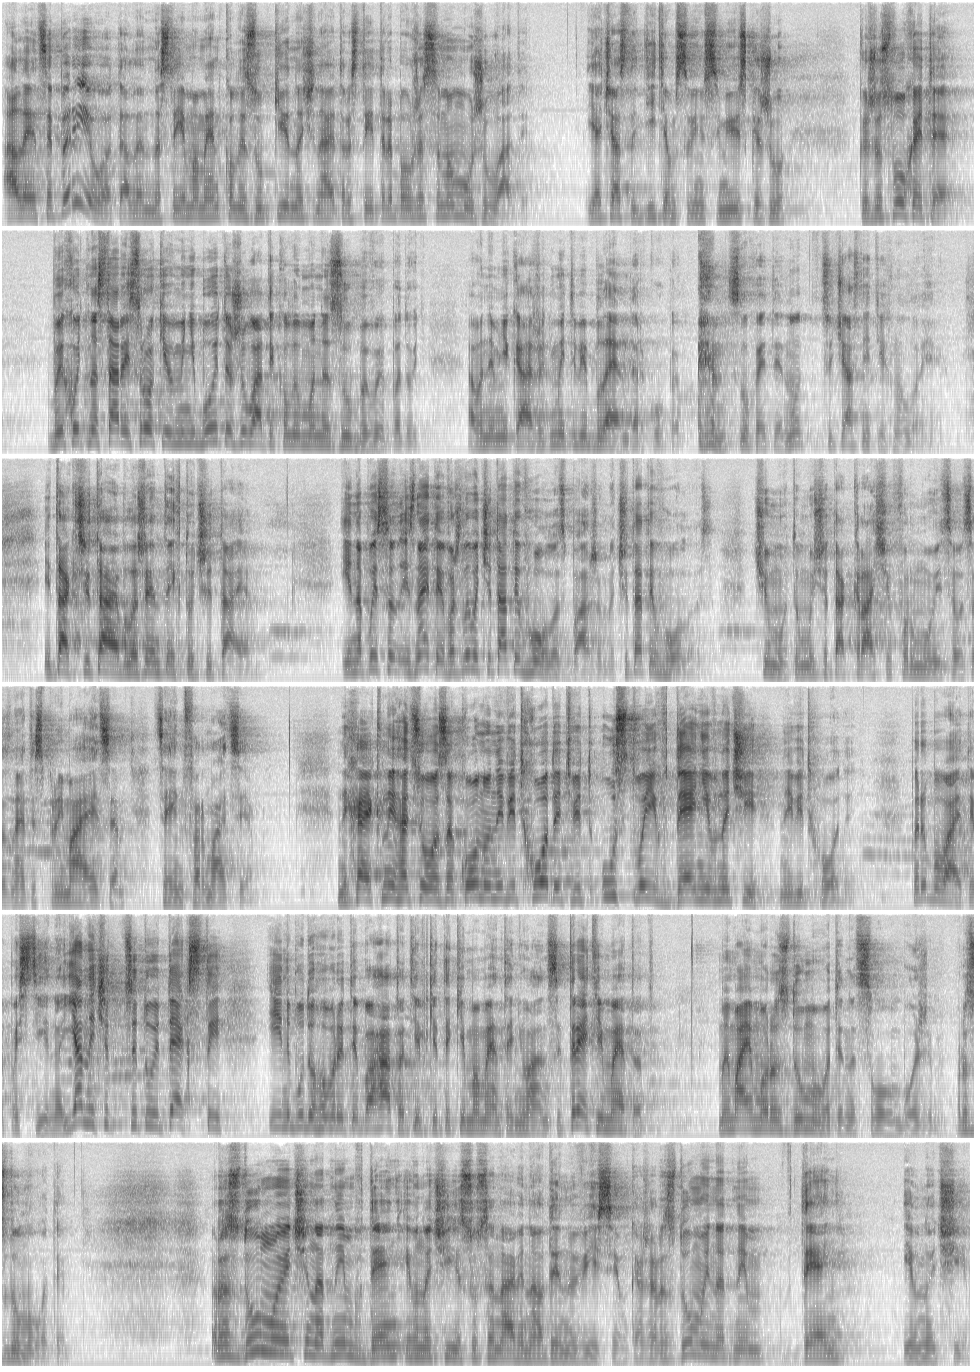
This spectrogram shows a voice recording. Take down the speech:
Але це період, але настає момент, коли зубки починають рости, і треба вже самому жувати. Я часто дітям своїм сім'ю скажу, кажу, слухайте, ви хоч на старий сроків мені будете жувати, коли в мене зуби випадуть. А вони мені кажуть, ми тобі блендер купимо. Слухайте, ну, сучасні технології. І так, читаю, блажен той, хто читає. І написано, і знаєте, важливо читати вголос бажано, читати вголос. Чому? Тому що так краще формується, оце, знаєте, сприймається ця інформація. Нехай книга цього закону не відходить від уст твоїх вдень і вночі. Не відходить. Перебувайте постійно. Я не цитую тексти і не буду говорити багато, тільки такі моменти, нюанси. Третій метод. Ми маємо роздумувати над Словом Божим. Роздумувати. роздумуючи над ним вдень і вночі Ісуса Навіна 1.8. Каже, роздумуй над ним вдень і вночі.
